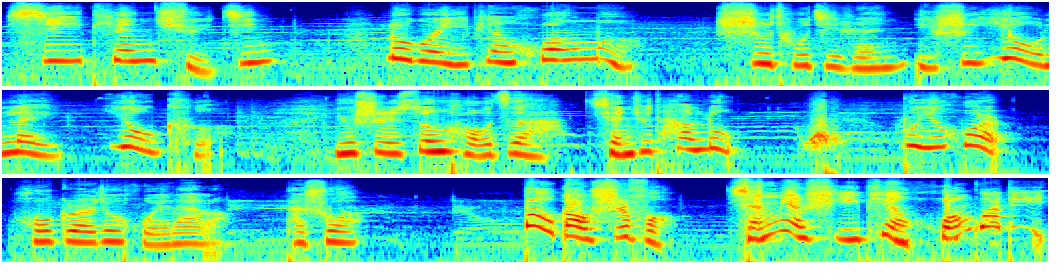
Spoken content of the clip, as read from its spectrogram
西天取经，路过一片荒漠，师徒几人已是又累又渴，于是孙猴子啊前去探路。不一会儿，猴哥就回来了。他说：“报告师傅，前面是一片黄瓜地。”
